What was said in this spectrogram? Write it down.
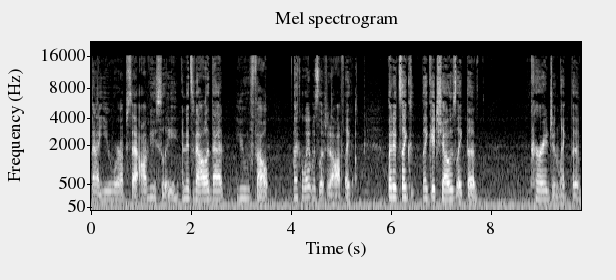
that you were upset obviously and it's valid that you felt like a weight was lifted off like but it's like like it shows like the courage and like the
